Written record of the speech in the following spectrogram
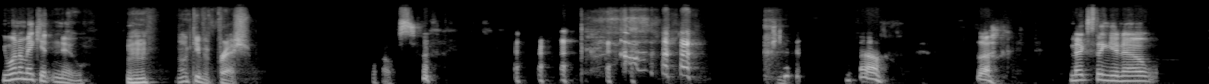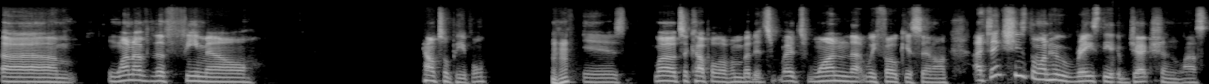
you want to make it new. Hmm. Don't keep it fresh. Gross. oh, so next thing you know, um, one of the female council people Mhm. is well, it's a couple of them, but it's it's one that we focus in on. I think she's the one who raised the objection last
